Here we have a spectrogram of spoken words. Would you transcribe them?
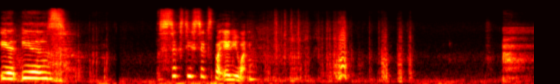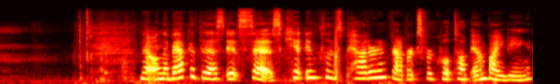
It is 66 by 81. Now on the back of this, it says kit includes pattern and fabrics for quilt top and binding,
